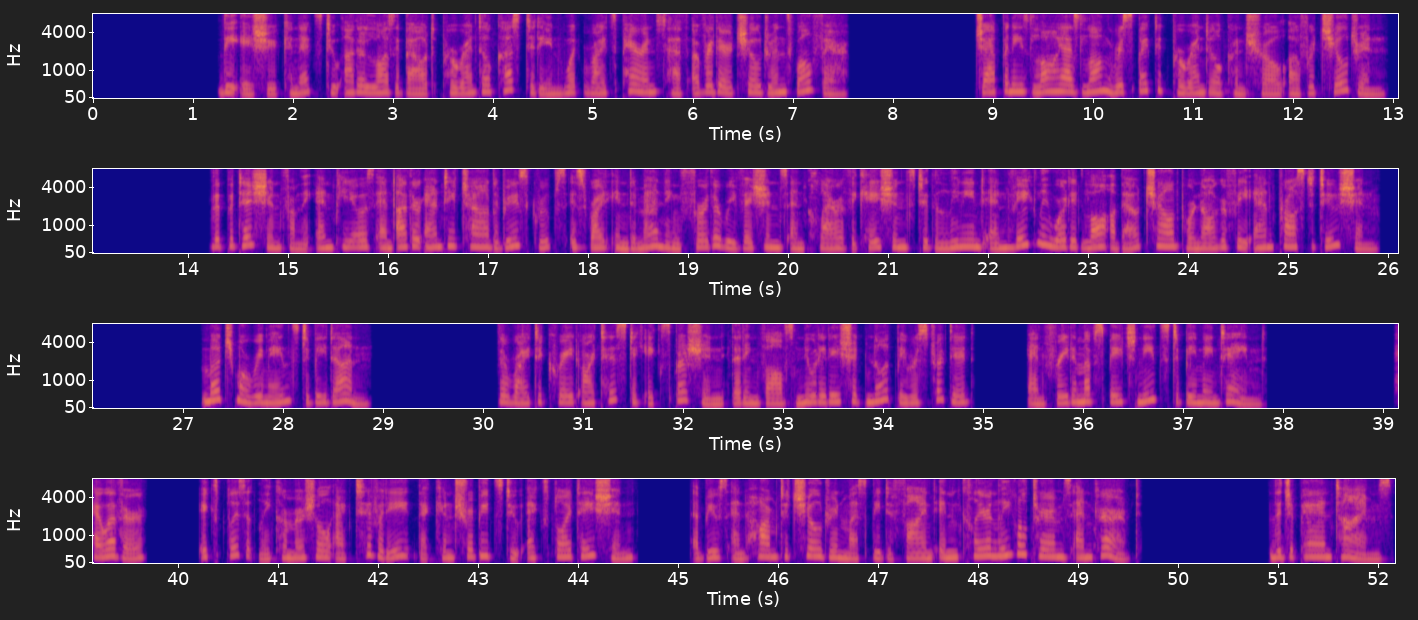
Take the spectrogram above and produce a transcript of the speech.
The issue connects to other laws about parental custody and what rights parents have over their children's welfare. Japanese law has long respected parental control over children. The petition from the NPOs and other anti-child abuse groups is right in demanding further revisions and clarifications to the lenient and vaguely worded law about child pornography and prostitution. Much more remains to be done. The right to create artistic expression that involves nudity should not be restricted, and freedom of speech needs to be maintained. However, explicitly commercial activity that contributes to exploitation, abuse and harm to children must be defined in clear legal terms and curbed. The Japan Times,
